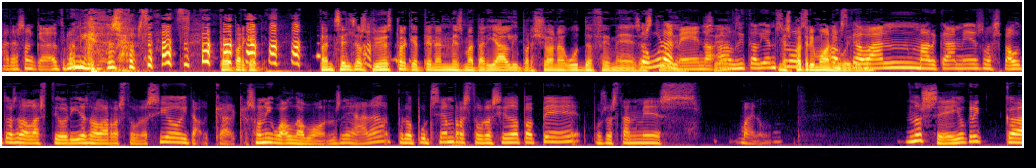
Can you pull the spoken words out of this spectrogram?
ara s'han quedat una mica desfasats. Però perquè van ser ells els primers perquè tenen més material i per això han hagut de fer més Segurament, estudi. els italians Més són els, patrimoni, els que dir, no? van marcar més les pautes de les teories de la restauració i tal, que, que són igual de bons, eh, ara, però potser en restauració de paper doncs estan més... Bueno, no sé, jo crec que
